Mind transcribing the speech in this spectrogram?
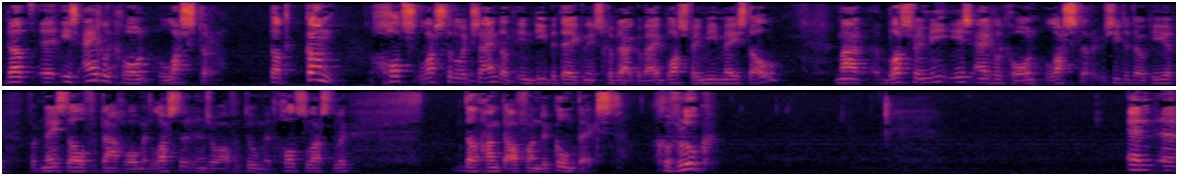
dat uh, is eigenlijk gewoon laster. Dat kan godslasterlijk zijn, dat in die betekenis gebruiken wij blasfemie meestal. Maar blasfemie is eigenlijk gewoon laster. U ziet het ook hier. Voor het meestal vertaal gewoon met laster en zo af en toe met godslasterlijk. Dat hangt af van de context. Gevloek. En uh,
